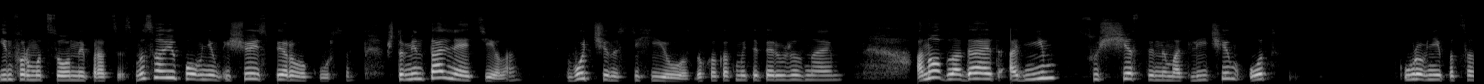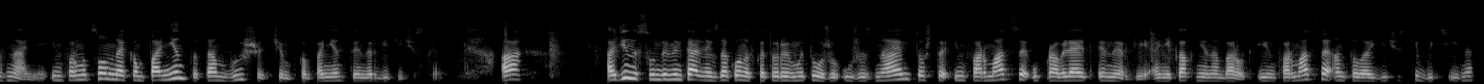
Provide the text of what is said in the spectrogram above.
Информационный процесс. Мы с вами помним еще из первого курса, что ментальное тело, вотчина стихии воздуха, как мы теперь уже знаем, оно обладает одним существенным отличием от уровней подсознания. Информационная компонента там выше, чем компонента энергетическая. А один из фундаментальных законов, которые мы тоже уже знаем, то, что информация управляет энергией, а никак не наоборот. И информация онтологически бытийно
